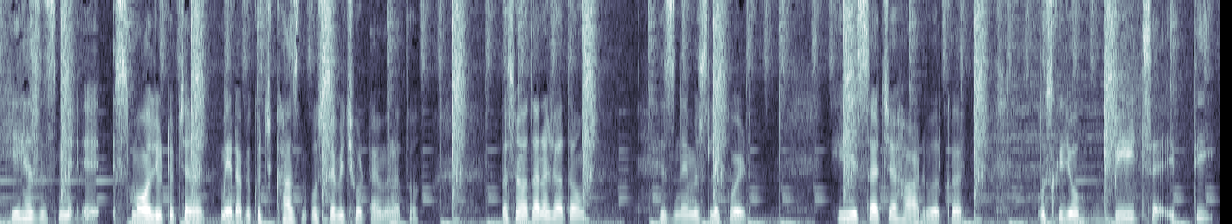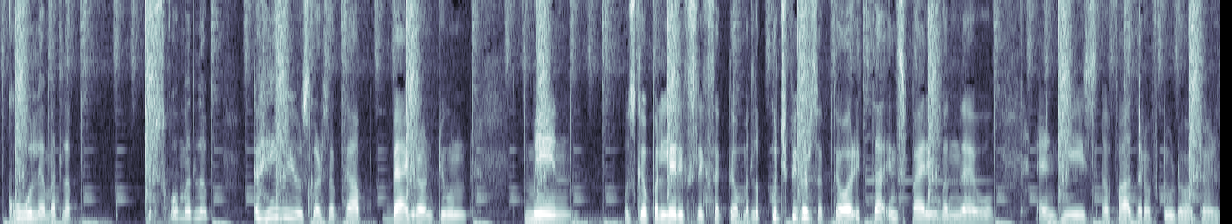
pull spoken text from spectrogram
he has small YouTube channel मेरा भी कुछ खास उससे भी छोटा है मेरा तो। बस मैं बताना चाहता हूँ his name is liquid he is such a hard worker उसकी जो बीट्स है, इतनी कूल है मतलब उसको मतलब कहीं भी यूज़ कर सकते हो आप बैकग्राउंड ट्यून मेन उसके ऊपर लिरिक्स लिख सकते हो मतलब कुछ भी कर सकते हो और इतना इंस्पायरिंग बंदा है वो। And he is a father of two daughter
